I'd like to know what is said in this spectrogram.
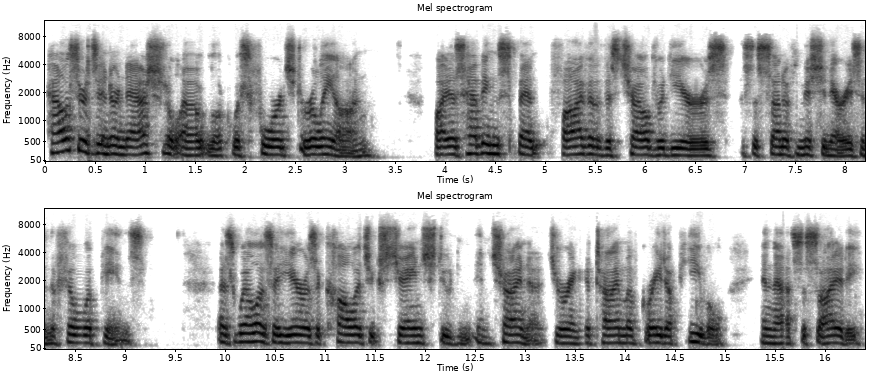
Houser's international outlook was forged early on by his having spent five of his childhood years as the son of missionaries in the Philippines, as well as a year as a college exchange student in China during a time of great upheaval in that society.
